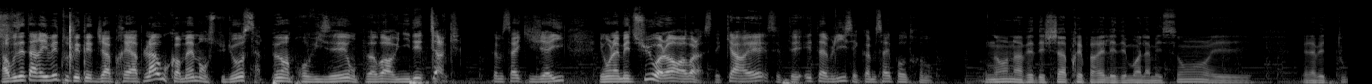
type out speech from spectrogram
Alors vous êtes arrivé, tout était déjà prêt à plat ou quand même en studio, ça peut improviser, on peut avoir une idée, tac, comme ça qui jaillit et on la met dessus ou alors voilà, c'était carré, c'était établi, c'est comme ça et pas autrement. Non, on avait déjà préparé les démos à la maison et on avait tout,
